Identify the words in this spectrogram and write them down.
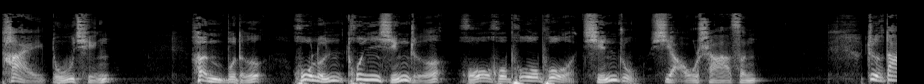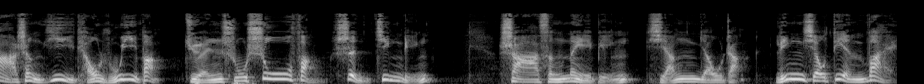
太独情。恨不得。呼伦吞行者，活活泼泼擒住小沙僧。这大圣一条如意棒，卷书收放甚精灵。沙僧内柄降妖杖，凌霄殿外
